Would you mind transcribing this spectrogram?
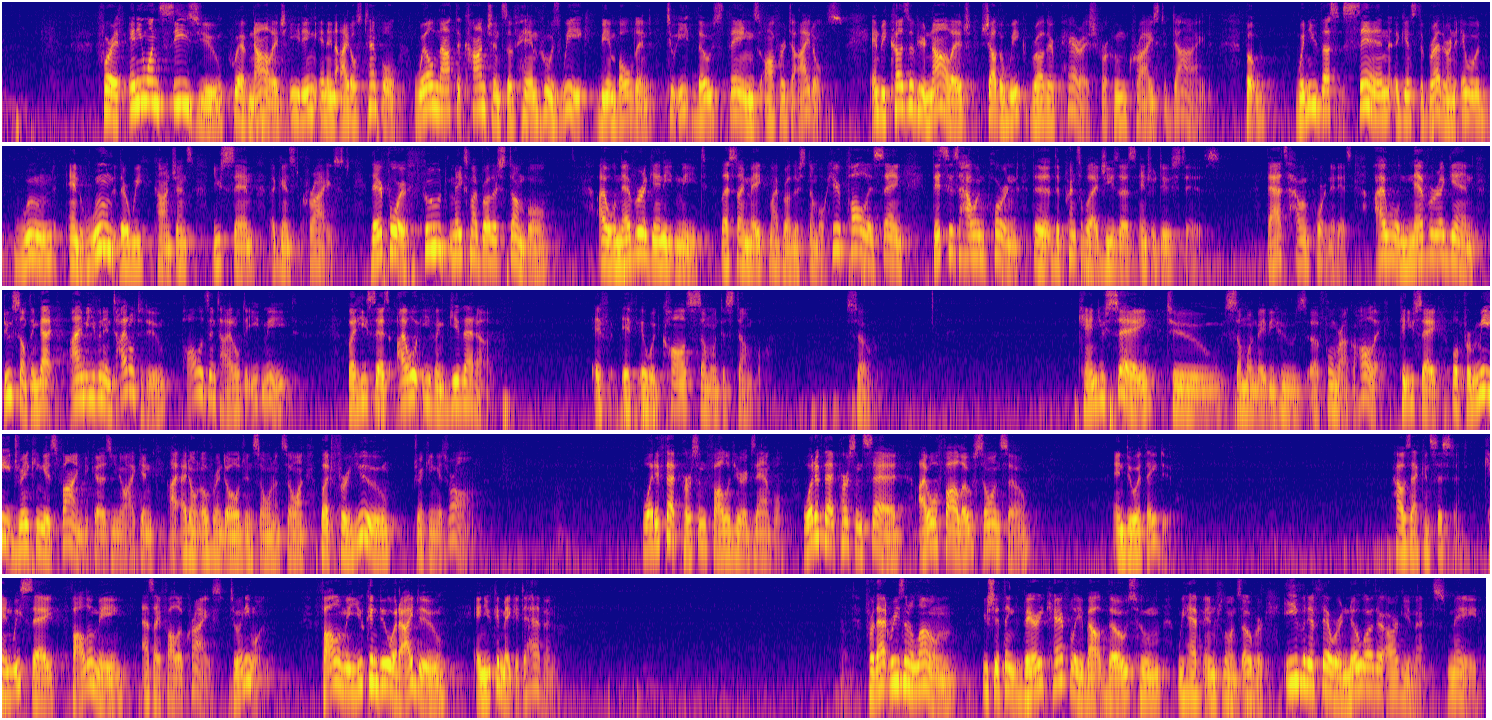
For if anyone sees you who have knowledge eating in an idol's temple, will not the conscience of him who is weak be emboldened to eat those things offered to idols? And because of your knowledge shall the weak brother perish for whom Christ died. But when you thus sin against the brethren, it would wound and wound their weak conscience, you sin against Christ. Therefore, if food makes my brother stumble, I will never again eat meat, lest I make my brother stumble. Here, Paul is saying this is how important the, the principle that Jesus introduced is. That's how important it is. I will never again do something that I'm even entitled to do. Paul is entitled to eat meat, but he says, I will even give that up if, if it would cause someone to stumble. So, can you say to someone maybe who's a former alcoholic, can you say, well, for me, drinking is fine because, you know, I, can, I, I don't overindulge and so on and so on, but for you, drinking is wrong? What if that person followed your example? What if that person said, I will follow so and so and do what they do? How is that consistent? Can we say, Follow me as I follow Christ to anyone? Follow me, you can do what I do, and you can make it to heaven. For that reason alone, You should think very carefully about those whom we have influence over, even if there were no other arguments made.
